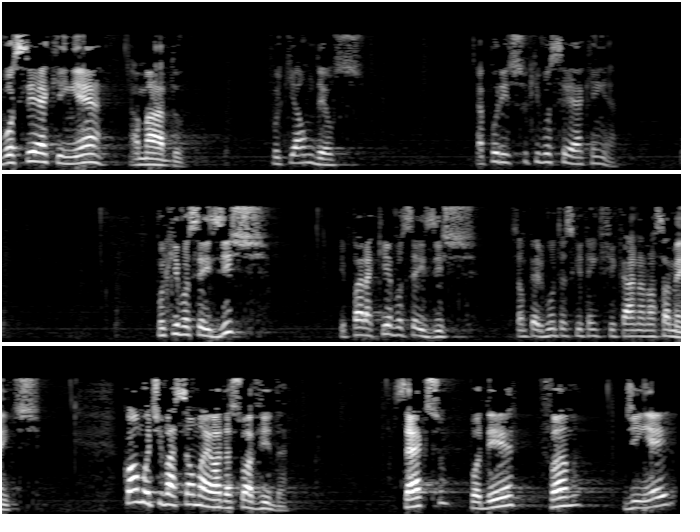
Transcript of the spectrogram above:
Você é quem é, amado, porque há um Deus. É por isso que você é quem é. Porque você existe e para que você existe? São perguntas que têm que ficar na nossa mente. Qual a motivação maior da sua vida? Sexo, poder, fama, dinheiro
